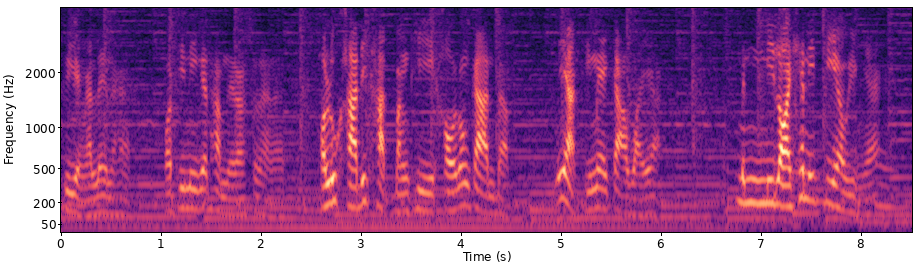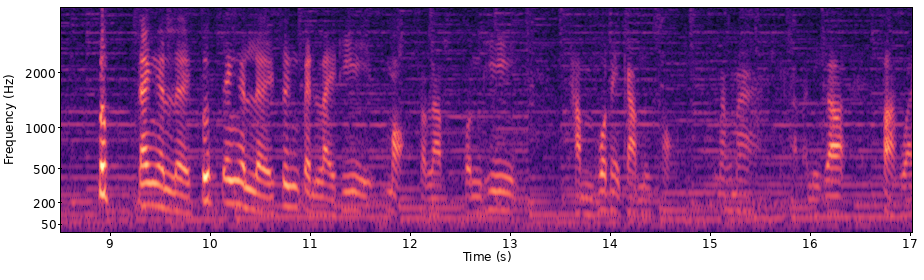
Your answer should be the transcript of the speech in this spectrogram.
คืออย่างนั้นเลยนะฮะเพราะที่นี่ก็ทำในลักษณะนั้นเพราะลูกค้าที่ขัดบางทีเขาต้องการแบบ ไม่อยากทิ้งนาฬิกาไว้อะมันมีรอยแค่นิดเดียวอย่างเงี้ยปุ๊บ ได้เงินเลยปุ๊บได้เงินเลย ซึ่งเป็นอะไรที่เหมาะสำหรับคนที่ทำพวกในกรรมมือสองมากๆนะครับอันนี้ก็ฝากไว้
